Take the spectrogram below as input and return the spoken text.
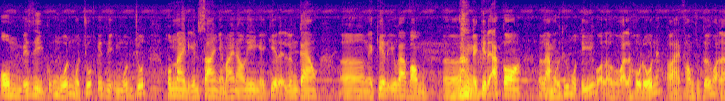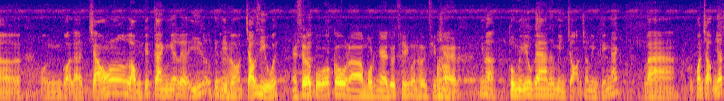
ôm cái gì cũng muốn một chút cái gì cũng muốn một chút. Hôm nay thì inside ngày mai nào đi ngày kia lại lưng cao. Ờ, ngày kia lại yoga vòng. Ờ, ngày kia lại ác co nó làm mỗi thứ một tí gọi là gọi là hồ đốn ấy. Ở hải phòng chúng tớ gọi là gọi là cháo lòng tiết canh nghĩa là ý là cái gì À. đó cháo dìu ấy. Ngày xưa cũng có câu là một nghề cho chín còn hơn chín Ờ. nghề đấy. nghĩa là cùng với yoga thôi mình chọn cho mình cái ngách. Và quan trọng nhất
